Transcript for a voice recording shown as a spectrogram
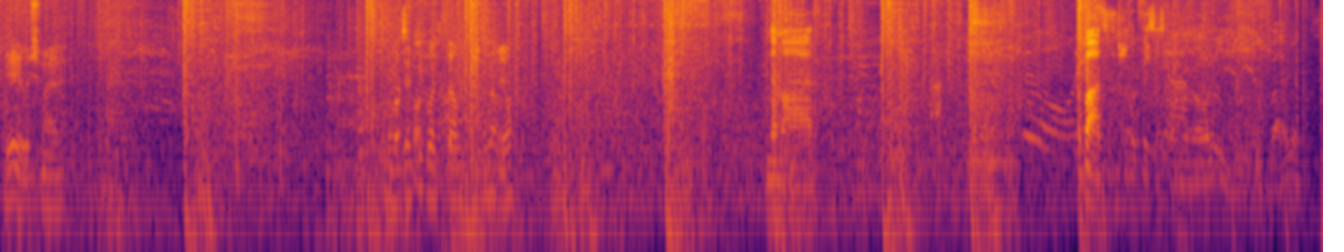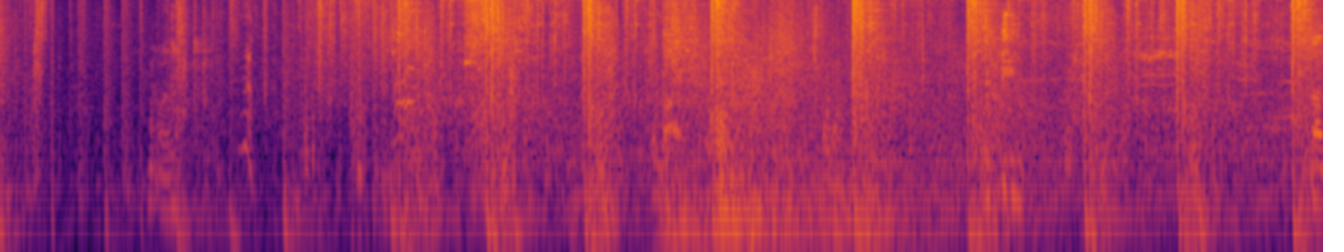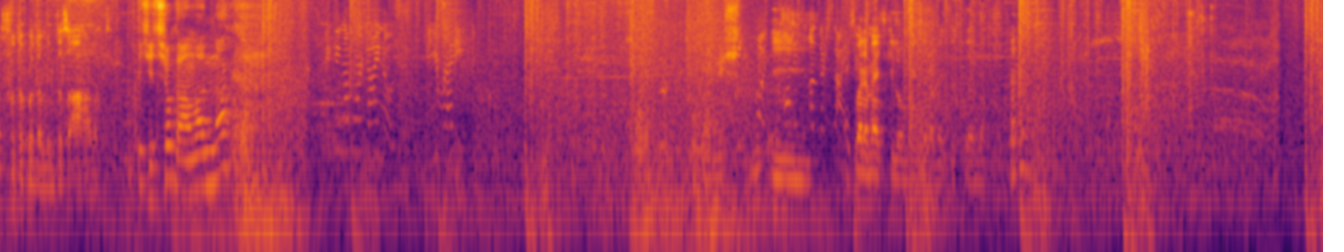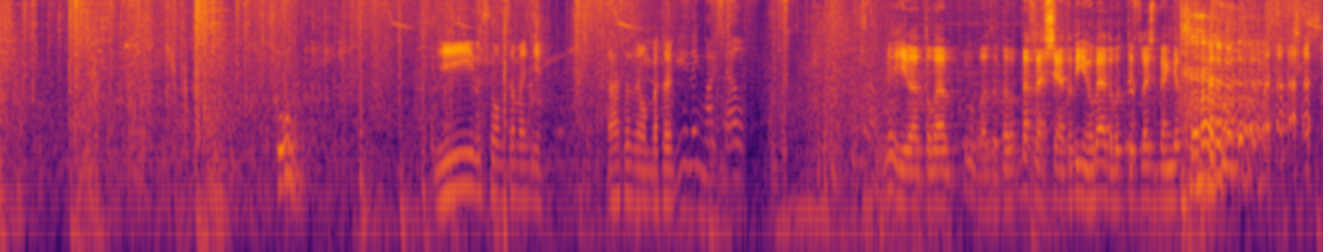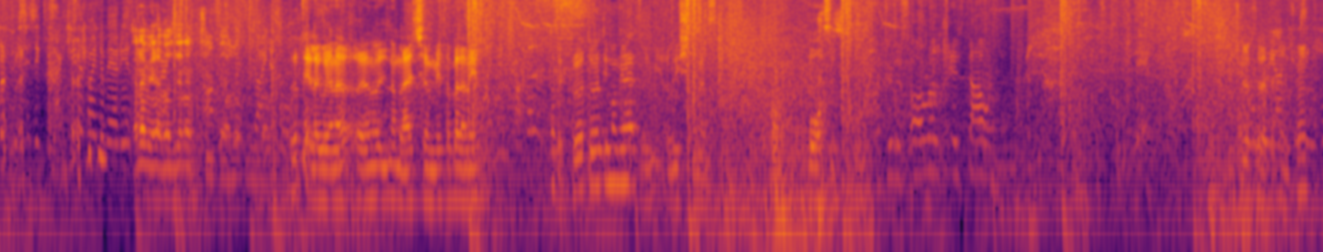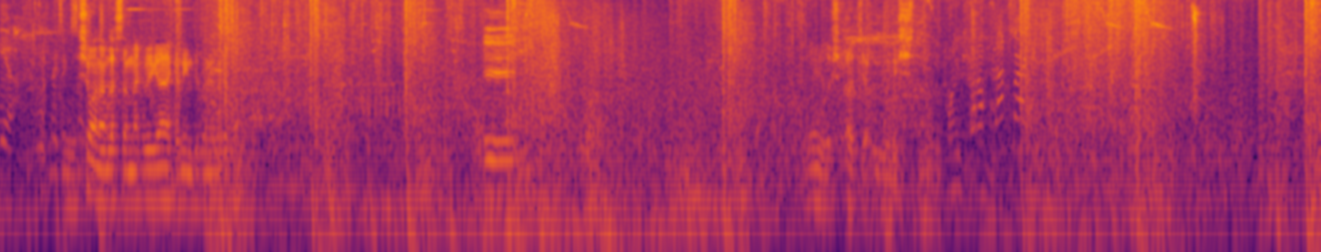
Jézus már. Őt kifogytam. Ez nem jó. Nem már. A bázisra tudok visszaszpannolni, ahol indultunk, vágod? Uh-oh. A baj. Hát futok oda, mint az állat. Kicsit sokan vannak. Így. Majdnem egy kilométerre vagytok tőle. Hú, Jézusom, te mennyi. Hát ez nagyon beteg. Mi hílel tovább? Ú, bazzeg, be, beflasselt a dino, beldobott egy flashbanget. Remélem azért nem minden. De tényleg olyan, olyan, hogy nem lát semmit, ha belenéz. Azok föltölti magát, vagy mi az Isten ez? Boss. Nincs lőszeretek, nincs mi? Soha nem lesz ennek vége, el kell indítani ezeket a... É, Jézus, atya, úristen.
